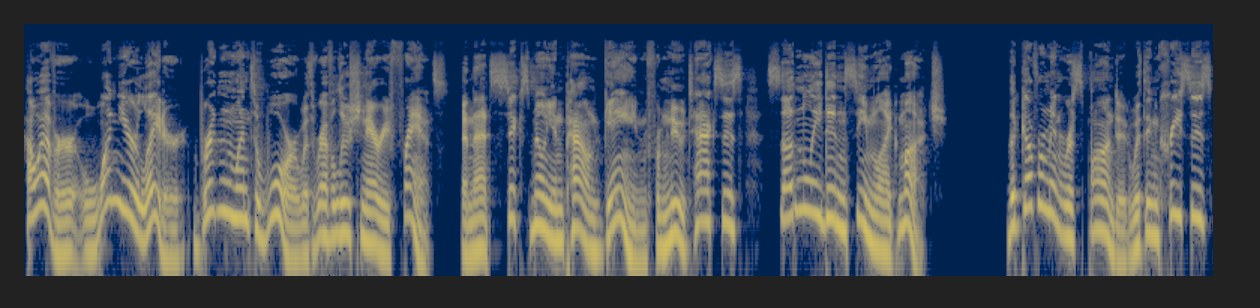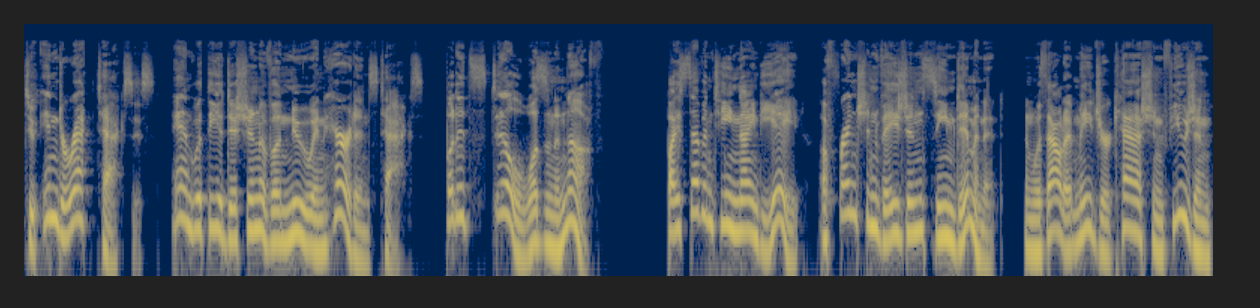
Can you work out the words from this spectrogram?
However, one year later, Britain went to war with revolutionary France, and that 6 million pound gain from new taxes suddenly didn't seem like much. The government responded with increases to indirect taxes and with the addition of a new inheritance tax, but it still wasn't enough. By 1798, a French invasion seemed imminent, and without a major cash infusion,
